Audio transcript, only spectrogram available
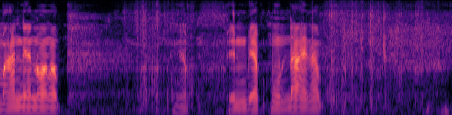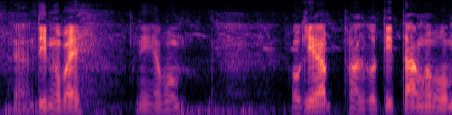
หมานแน่นอนครับนี่ครับเป็นแบบหมุนได้นะครับ ดิ้นเข้าไป นี่ครับผม โอเคครับฝากกดติดตามครับผม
